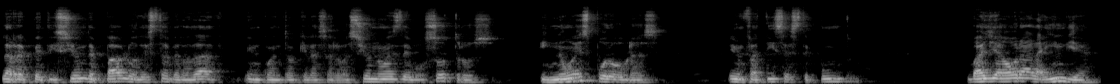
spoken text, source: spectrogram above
La repetición de Pablo de esta verdad en cuanto a que la salvación no es de vosotros y no es por obras, enfatiza este punto. Vaya ahora a la India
